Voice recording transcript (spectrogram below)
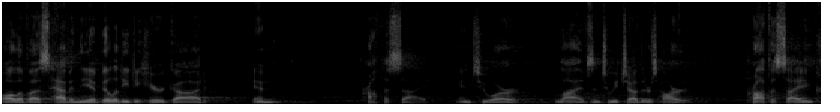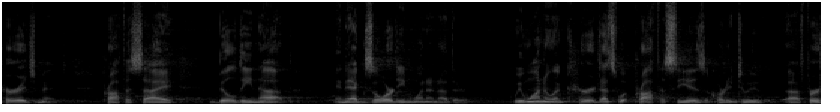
all of us having the ability to hear God and prophesy into our lives, into each other's heart. Prophesy encouragement, prophesy building up and exhorting one another. We want to encourage, that's what prophecy is according to uh, 1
